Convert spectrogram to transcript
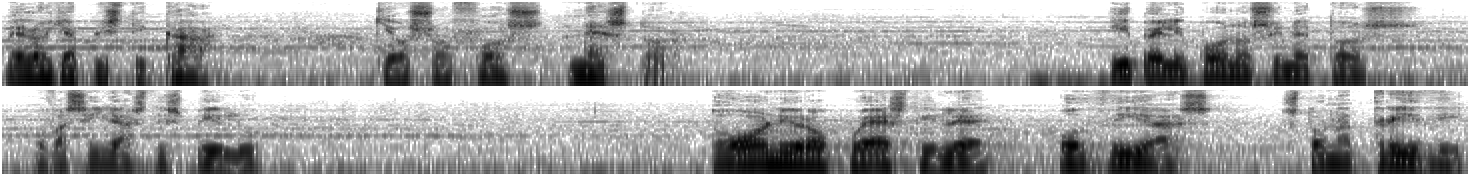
με λόγια πιστικά και ο σοφός Νέστορ. Είπε λοιπόν ο συνετός, ο βασιλιάς της Πύλου, το όνειρο που έστειλε ο Δίας στον Ατρίδη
